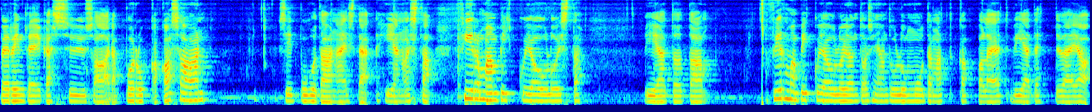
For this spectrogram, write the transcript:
perinteikäs syy saada porukka kasaan. Sitten puhutaan näistä hienoista firman pikkujouluista. Ja tota, firman pikkujouluja on tosiaan tullut muutamat kappaleet vietettyä ja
